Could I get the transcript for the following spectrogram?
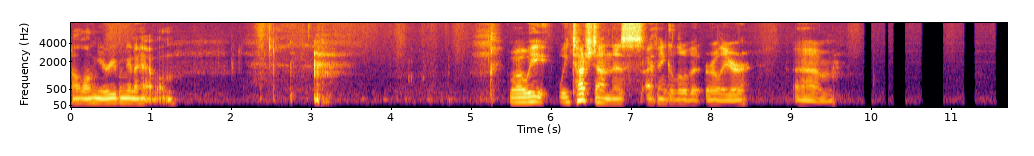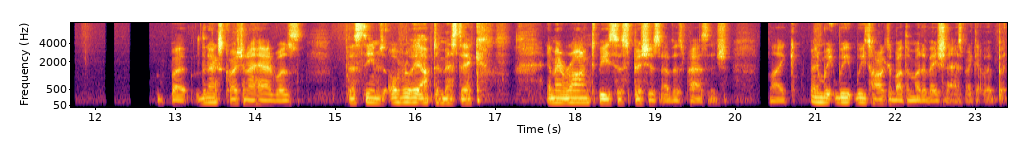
how long you're even going to have them. Well, we we touched on this I think a little bit earlier, um, but the next question I had was, this seems overly optimistic. Am I wrong to be suspicious of this passage? Like, and we, we, we talked about the motivation aspect of it, but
